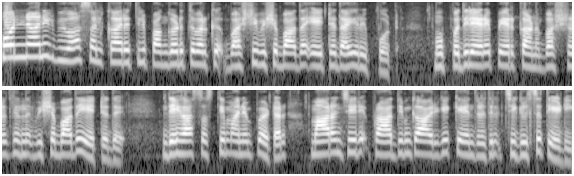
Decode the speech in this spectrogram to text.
പൊന്നാനിൽ വിവാഹ സൽക്കാരത്തിൽ പങ്കെടുത്തവർക്ക് ഭക്ഷ്യവിഷബാധ ഏറ്റതായി റിപ്പോർട്ട്. മുപ്പതിലേറെ പേർക്കാണ് ഭക്ഷണത്തിൽ നിന്ന് വിഷബാധ ഏറ്റത്. ദേഹാസ്വസ്ഥ്യം അനുഭവപ്പെട്ടർ മാറഞ്ചേരി പ്രാഥമിക ആരോഗ്യ കേന്ദ്രത്തിൽ ചികിത്സ തേടി.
